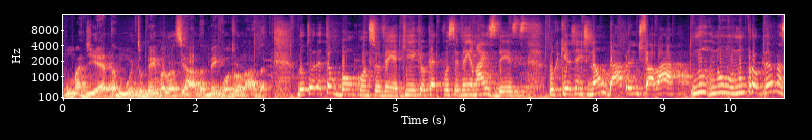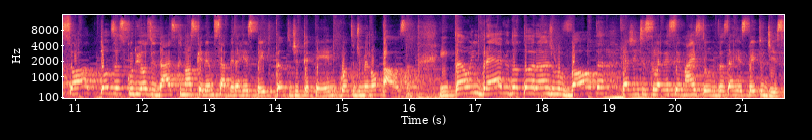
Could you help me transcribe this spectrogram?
uma dieta muito bem balanceada, bem controlada. Doutor, é tão bom quando o senhor vem aqui que eu quero que você venha mais vezes, porque, gente, não dá pra gente falar num, num, num programa só todas as curiosidades que nós queremos saber a respeito tanto de TPM quanto de menopausa. Então, em breve, o doutor Ângelo volta pra gente esclarecer mais dúvidas a respeito disso.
